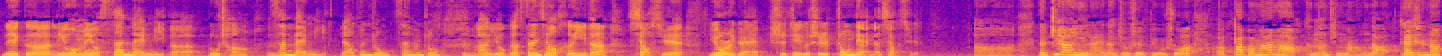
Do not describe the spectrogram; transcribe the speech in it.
那个离我们有三百米的路程，三百米两分钟三分钟。啊，有个三校合一的小学幼儿园，是这个是重点的小学。啊，那这样一来呢，就是比如说，呃，爸爸妈妈可能挺忙的，但是呢，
